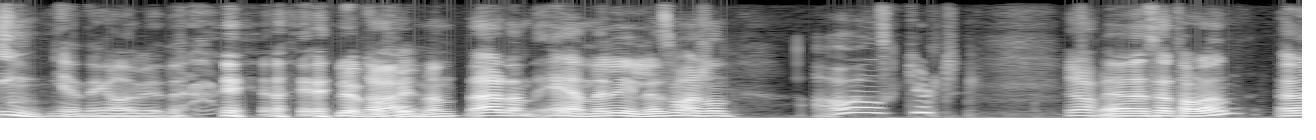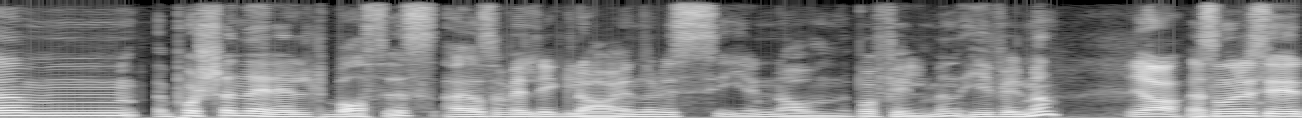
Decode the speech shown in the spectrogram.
ingenting av det videre i løpet av filmen. Det er den ene lille som er sånn Ja, ganske kult. Ja. Eh, så jeg tar den. Um, på generelt basis er jeg også veldig glad i når de sier navnet på filmen i filmen. Ja. Eh, Så når de sier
